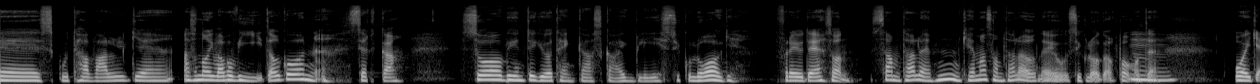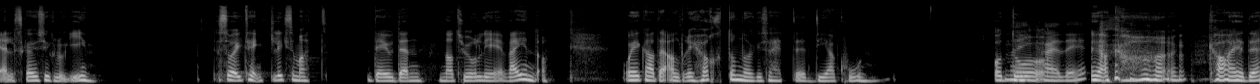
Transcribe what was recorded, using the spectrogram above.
eh, skulle ta valget Altså når jeg var på videregående, cirka, så begynte jeg jo å tenke skal jeg bli psykolog? For det er jo det. Sånn samtale hm, Hvem har samtaler? Det er jo psykologer, på en måte. Mm. Og jeg elsker jo psykologi. Så jeg tenkte liksom at det er jo den naturlige veien, da. Og jeg hadde aldri hørt om noe som heter diakon. Og Nei, da hva er det? Ja, hva, hva er det?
